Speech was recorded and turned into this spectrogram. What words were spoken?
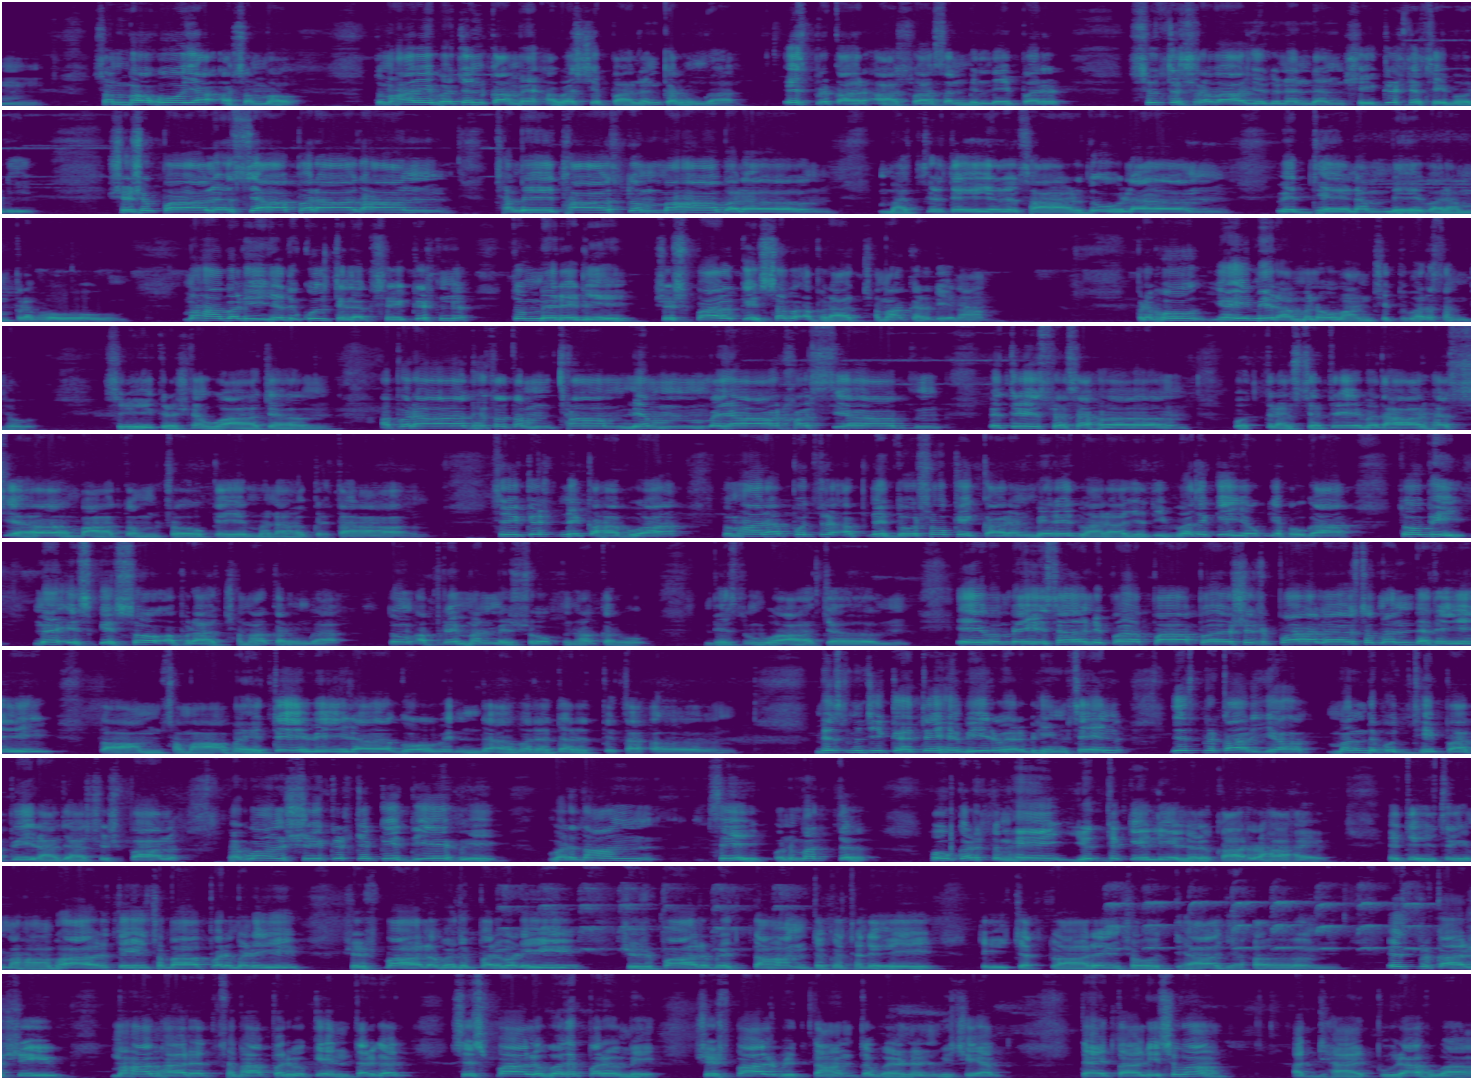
संभव हो या असंभव? तुम्हारे वचन का मैं अवश्य पालन करूँगा। इस प्रकार आश्वासन मिलने पर श्रुतश्रवा यदुनंदन श्री कृष्ण से बोली, शिशुपाल सराधान क्षमेथा स्व महाबल। मत्कृते यदुशार्दूल विध्यनम मे वरम प्रभो। महाबली यदुकुल तिलक श्री कृष्ण तुम मेरे लिए शिषपाल के सब अपराध क्षमा कर देना। प्रभो, यही मेरा मनोवांछित वर समझो। श्री कृष्ण उवाच, अपराध सतम क्षाम्यम मया हस्य पितृस्वस पुत्र तेवधारहस्य मातम शोके मन कृता। श्री कृष्ण ने कहा, बुआ तुम्हारा पुत्र अपने दोषों के कारण मेरे द्वारा यदि वध के योग्य होगा तो भी मैं इसके सौ अपराध क्षमा करूँगा। तुम अपने मन में शोक न करो। भीष्मवाच एवं स नृप पाप शिशुपाल सुमंदे ताम समावहते वीर गोविंद वरदर्पित। भीष्म जी कहते हैं, वीर भीमसेन, इस प्रकार यह मंद बुद्धि पापी राजा शिषपाल भगवान श्री कृष्ण के दिए हुए वरदान से उन्मत्त होकर तुम्हें युद्ध के लिए ललकार रहा है। इति श्री महाभारत सभा परमढ़ि शिषपाल वध परमढ़ि शिषपाल वृत्तांत कथने चुरीशोध्याय इस प्रकार श्री महाभारत सभा पर्व के अंतर्गत शिषपाल वध पर्व में शिषपाल वृत्तांत वर्णन विषयक तैतालीसवां अध्याय पूरा हुआ।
